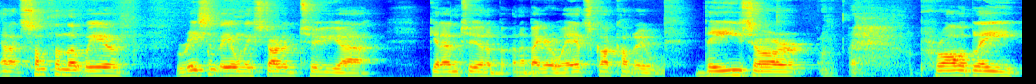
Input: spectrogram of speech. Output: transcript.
And it's something that we have recently only started to uh, get into in a, in a bigger way at Scott Country. These are probably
